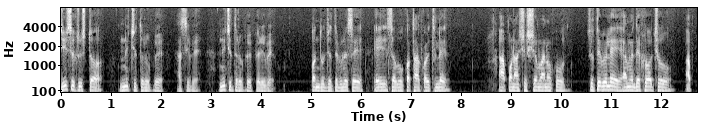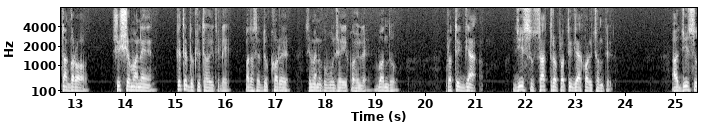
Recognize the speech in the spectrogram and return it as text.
ଯୀଶୁ ଖ୍ରୀଷ୍ଟ ନିଶ୍ଚିତ ରୂପେ ଆସିବେ ନିଶ୍ଚିତ ରୂପେ ଫେରିବେ। ବନ୍ଧୁ ଯେତେବେଳେ ସେ ଏହିସବୁ କଥା କହିଥିଲେ ଆପଣା ଶିଷ୍ୟମାନଙ୍କୁ ସେତେବେଳେ ଆମେ ଦେଖୁଅଛୁ ତାଙ୍କର ଶିଷ୍ୟମାନେ କେତେ ଦୁଃଖିତ ହୋଇଥିଲେ। ମଧ୍ୟ ସେ ଦୁଃଖରେ ସେମାନଙ୍କୁ ବୁଝାଇ କହିଲେ ବନ୍ଧୁ ପ୍ରତିଜ୍ଞା ଯୀଶୁ ଶାସ୍ତ୍ର ପ୍ରତିଜ୍ଞା କରିଛନ୍ତି। ଆଉ ଯୀଶୁ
